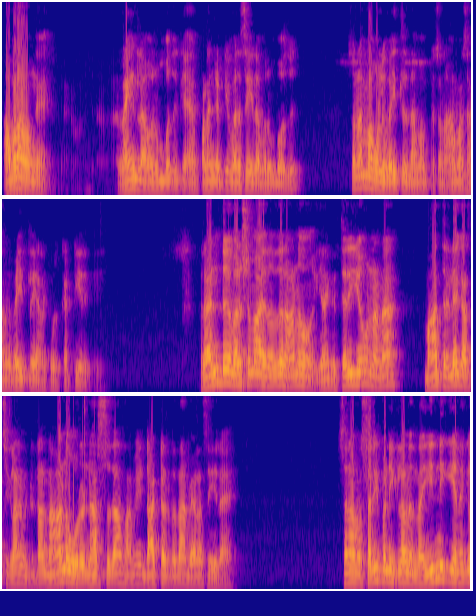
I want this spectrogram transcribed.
அப்புறம் அவங்க லைனில் வரும்போது க- பணம் கட்டி வரிசையில் வரும்போது சொன்னாமா உங்களுக்கு வயிற்றில் தாம்மா பிரச்சனை. ஆமாம் சாமி வயிற்றில் எனக்கு ஒரு கட்டி இருக்குது ரெண்டு வருஷமாக இருந்தது நானும் எனக்கு தெரியும் நானா மாத்திரையிலே கரைச்சிக்கலான்னு விட்டுட்டா நானும் ஒரு நர்ஸு தான் சாமி டாக்டர்கிட்ட தான் வேலை செய்கிறேன் சார் நம்ம சரி பண்ணிக்கலாம்னு இருந்தேன் இன்னைக்கு எனக்கு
